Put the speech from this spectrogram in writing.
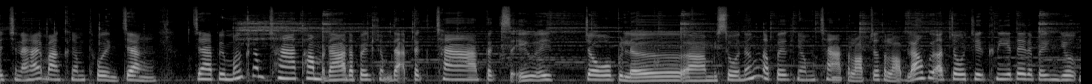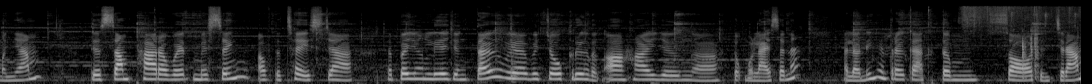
ដូច្នេះហើយបានខ្ញុំធ្វើអញ្ចឹងចាពីមុនខ្ញុំឆាធម្មតាដល់ពេលខ្ញុំដាក់ទឹកឆាទឹកស៊ីអ៊ីវអីចូលពីលើមីសូហ្នឹងដល់ពេលខ្ញុំឆាត្រឡប់ចុះត្រឡប់ឡើងវាអត់ចូលជាតិគ្នាទេដល់ពេលយកមកញ៉ាំ there's some part of it missing of the taste ចា ដល់ពេលយើងលាយចឹងទៅវាវាចូលគ្រឿងទាំងអស់ហើយយើងទុកមួយឡែកសិនណាឥឡូវនេះយើងត្រូវការខ្ទឹមសចិញ្ច្រាំ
